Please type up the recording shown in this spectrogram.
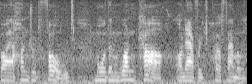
by a hundredfold, more than one car on average per family.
